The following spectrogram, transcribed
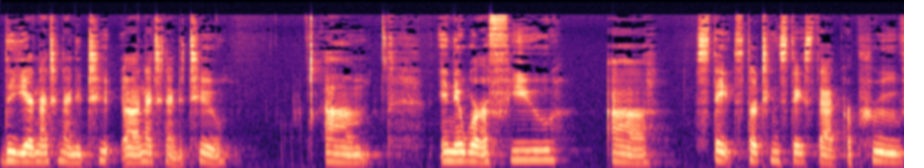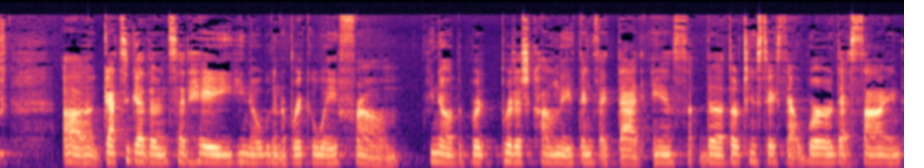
the year 1992. Uh, 1992. Um, and there were a few uh, states, 13 states that approved, uh, got together and said, hey, you know, we're going to break away from, you know, the Brit- British colony, things like that. And the 13 states that were, that signed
